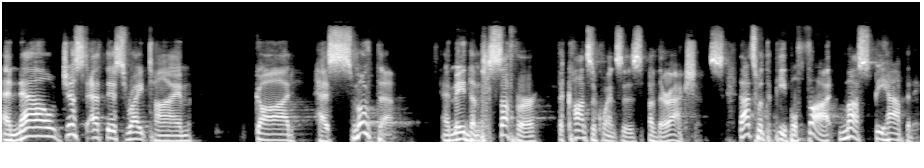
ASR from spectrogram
And now, just at this right time, God has smote them and made them suffer the consequences of their actions. That's what the people thought must be happening.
